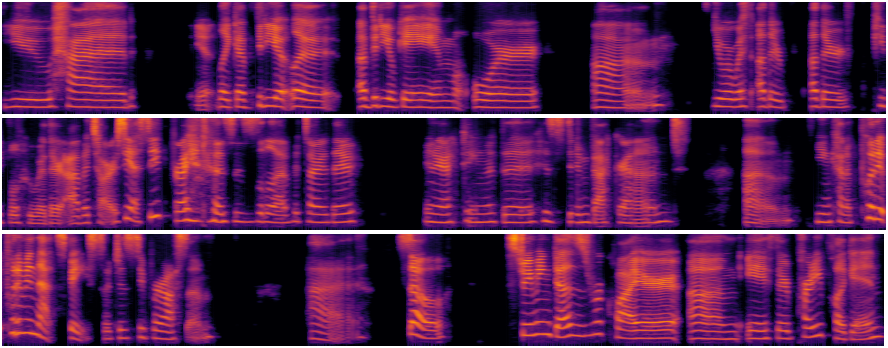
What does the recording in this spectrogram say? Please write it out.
you had you know, like a video, uh, a video game, or um, you were with other other people who were their avatars. Yeah, see, Brian has his little avatar there interacting with the his Zoom background. Um, you can kind of put it put him in that space, which is super awesome. Uh, so streaming does require um, a third party plugin.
